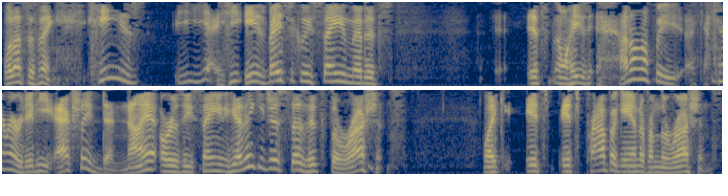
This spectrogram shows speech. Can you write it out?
well, that's the thing. He's, yeah, he, he's basically saying that it's, it's, no, he's, I don't know if he, I can't remember, did he actually deny it or is he saying, he, I think he just says it's the Russians. Like, it's, it's propaganda from the Russians.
